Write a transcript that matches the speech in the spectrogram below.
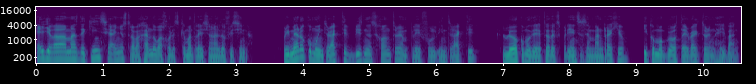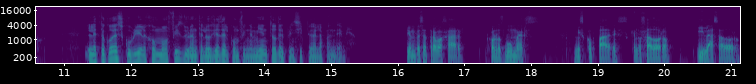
Él llevaba más de 15 años trabajando bajo el esquema tradicional de oficina. Primero como Interactive Business Hunter en Playful Interactive, luego como director de experiencias en Banregio y como Growth Director en Hey Banco. Le tocó descubrir el home office durante los días del confinamiento del principio de la pandemia. Yo empecé a trabajar con los boomers, mis compadres, que los adoro, y las adoro.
